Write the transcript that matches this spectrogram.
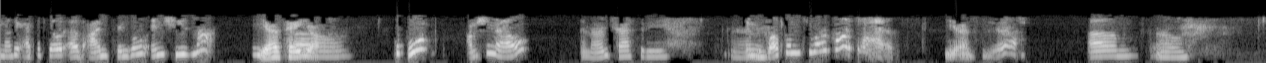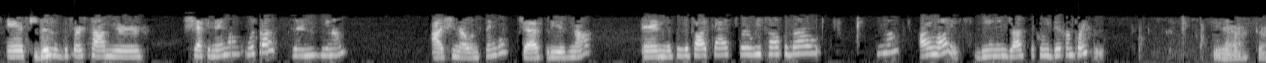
another episode of I'm Single and She's Not. Yes, hey Uh, y'all. I'm Chanel, And I'm Chastity. and Um, welcome to our podcast. yes. Yeah. Um, Oh, if this is the first time you're checking in with us, then, you know, I, Chanel, am single. Chastity is not. And this is a podcast where we talk about, you know, our life being in drastically different places. yeah. So,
